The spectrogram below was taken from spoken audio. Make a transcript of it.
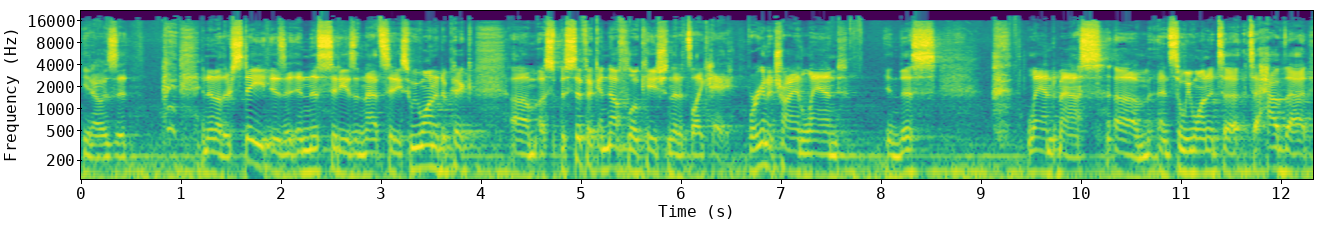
You know, is it in another state? Is it in this city? Is it in that city? So we wanted to pick um, a specific enough location that it's like, hey, we're going to try and land in this landmass. Um, and so we wanted to, to have that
